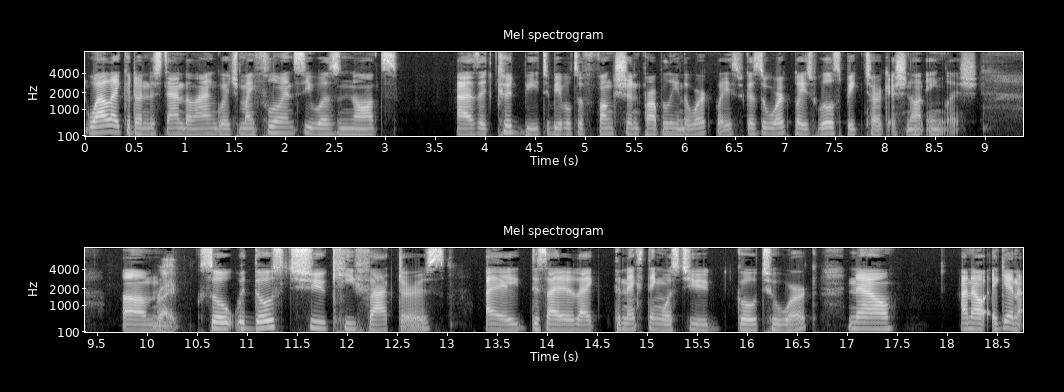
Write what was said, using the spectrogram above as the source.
while I could understand the language, my fluency was not as it could be to be able to function properly in the workplace because the workplace will speak Turkish, not English. Um, right. So with those two key factors, I decided like the next thing was to go to work. Now, and now again,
